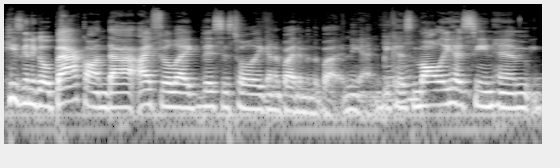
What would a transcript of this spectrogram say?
he's gonna go back on that, I feel like this is totally gonna bite him in the butt in the end because mm-hmm. Molly has seen him,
